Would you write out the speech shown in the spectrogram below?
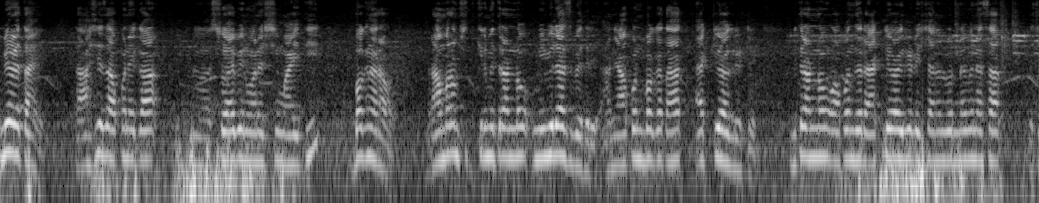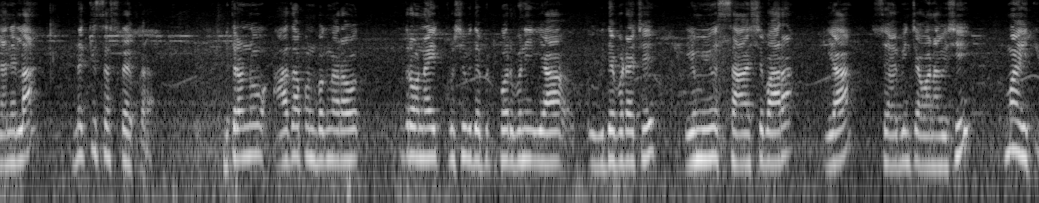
मिळत आहे. तर असेच आपण एका सोयाबीन वाणाची माहिती बघणार आहोत. रामराम शेतकरी मित्रांनो मी विलास बेदरे आणि आपण बघत आहात ॲक्टिव्ह ॲग्रिटेक मित्रांनो आपण जर ॲक्टिव्ह ॲग्रिटेक चॅनलवर नवीन असाल तर चॅनलला नक्कीच सबस्क्राईब करा. मित्रांनो आज आपण बघणार आहोत वसंतराव नाईक कृषी विद्यापीठ परभणी या विद्यापीठाचे एम यू एस सहाशे बारा या सोयाबीनच्या वाणाविषयी. माहिती.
